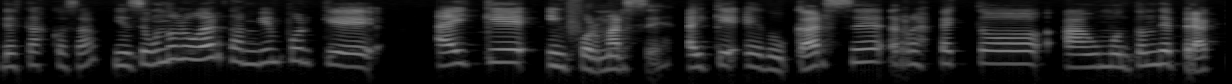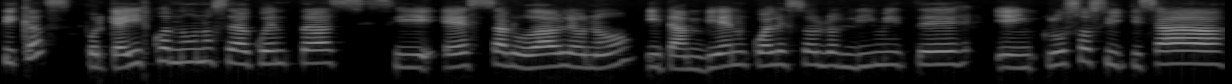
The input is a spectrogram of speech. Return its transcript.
de estas cosas. Y en segundo lugar, también porque hay que informarse, hay que educarse respecto a un montón de prácticas, porque ahí es cuando uno se da cuenta si es saludable o no, y también cuáles son los límites, e incluso si quizás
